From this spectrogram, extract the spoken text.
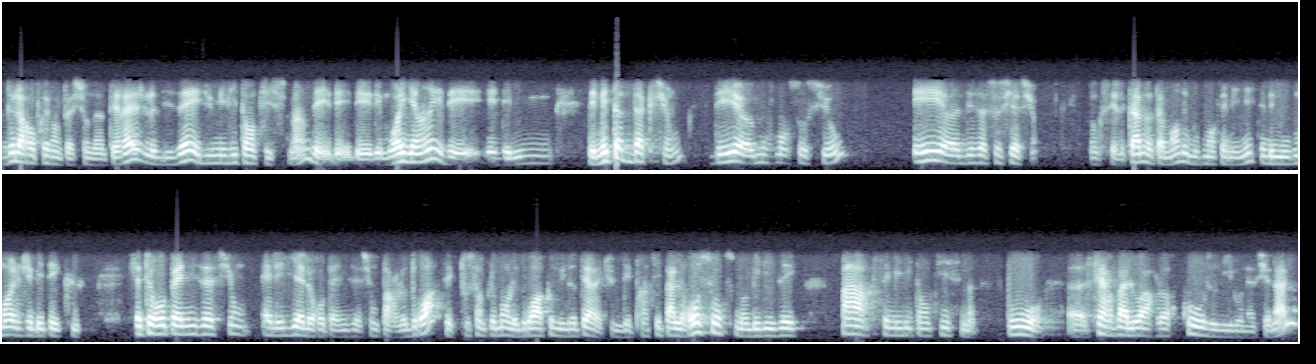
de la représentation d'intérêt, je le disais, et du militantisme, hein, des, moyens et des, des méthodes d'action des euh, mouvements sociaux et euh, des associations. Donc c'est le cas notamment des mouvements féministes et des mouvements LGBTQ. Cette européanisation, elle est liée à l'européanisation par le droit, c'est que tout simplement le droit communautaire est une des principales ressources mobilisées par ces militantismes pour euh, faire valoir leur cause au niveau national.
